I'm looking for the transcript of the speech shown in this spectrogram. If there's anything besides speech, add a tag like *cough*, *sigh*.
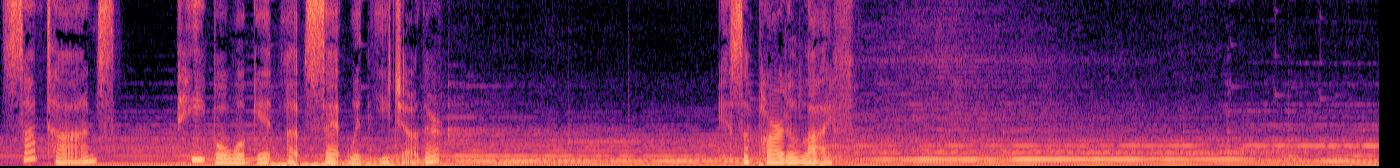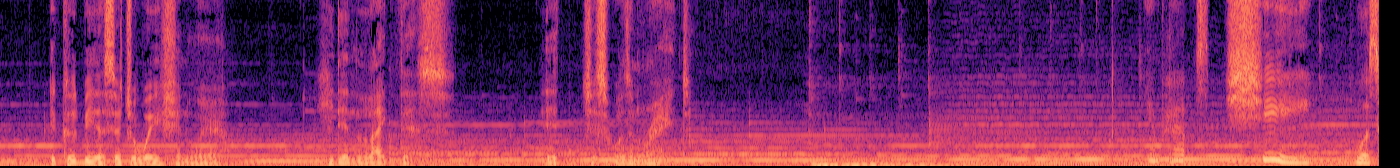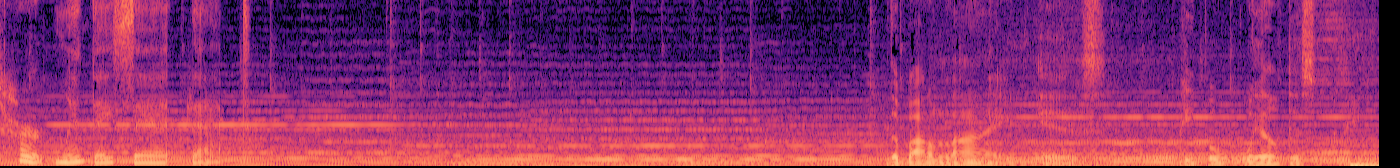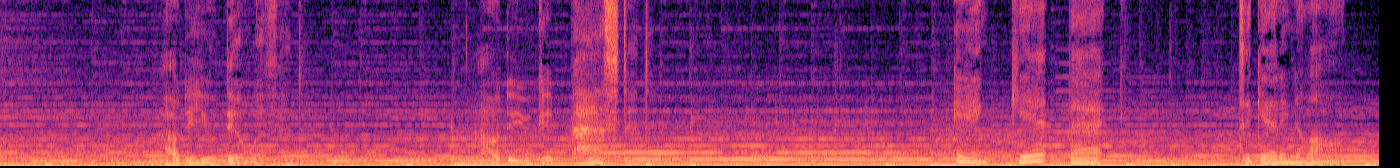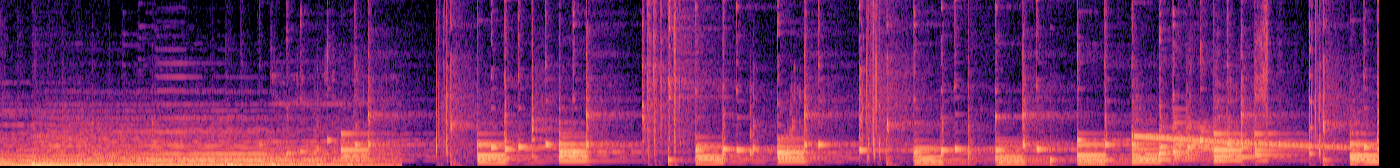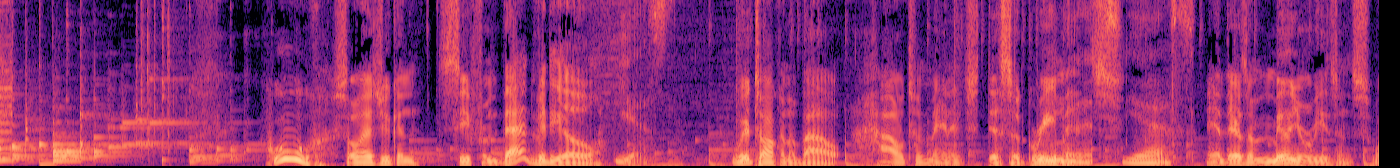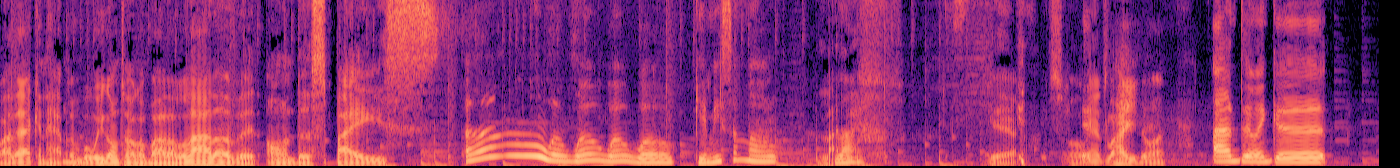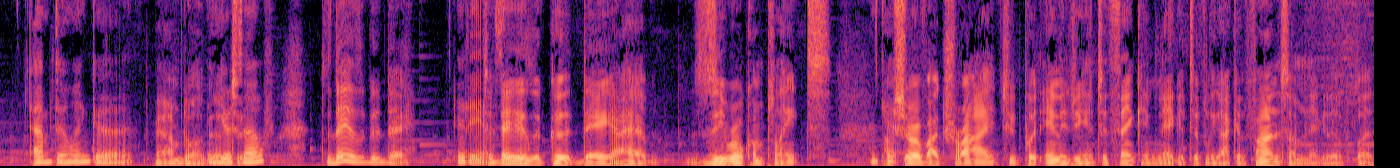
sometimes people will get upset with each other. It's a part of life. It could be a situation where he didn't like this. It just wasn't right. And perhaps she was hurt when they said that. The bottom line is people will disagree. How do you deal with it? How do you get past it? And get back to getting along. So as you can see from that video, Yes. we're talking about how to manage disagreements. Yes. And there's a million reasons why that can happen, but we're going to talk about a lot of it on the spice Oh, whoa, whoa, whoa, whoa. Give me some more. life. Life. Yeah. So, Angela, how you doing? I'm doing good. I'm doing good. Yeah, I'm doing And good. too. yourself? Today is a good day. It is. Today is a good day. I have zero complaints. I'm sure if I try to put energy into thinking negatively, I can find some negative, but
